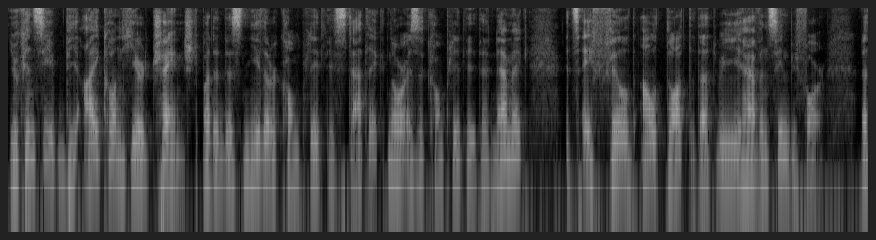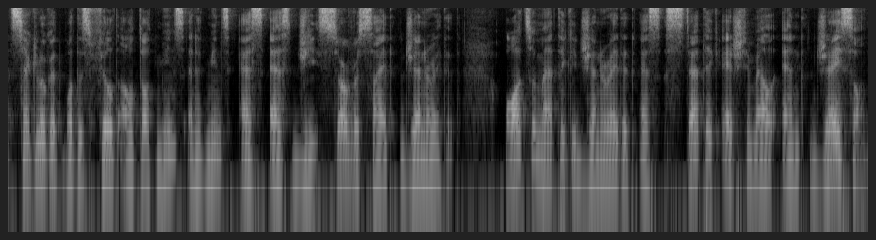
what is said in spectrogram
You can see the icon here changed, but it is neither completely static nor is it completely dynamic. It's a filled out dot that we haven't seen before. Let's take a look at what this filled out dot means, and it means SSG, server-side generated automatically generated as static HTML and JSON.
